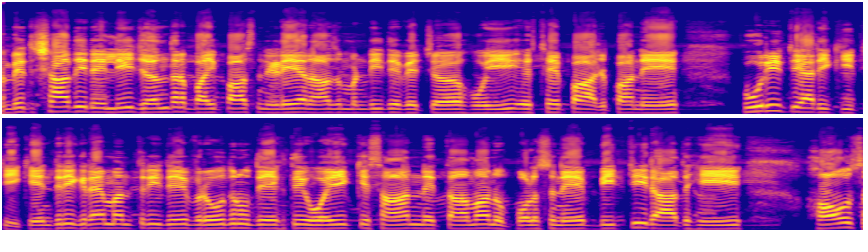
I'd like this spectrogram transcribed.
ਅਮਿਤ ਸ਼ਾਹ ਦੀ ਰੈਲੀ ਜਲੰਧਰ ਬਾਈਪਾਸ ਨੇੜੇ ਅਨਾਜ ਮੰਡੀ ਦੇ ਵਿੱਚ ਹੋਈ। ਇੱਥੇ ਭਾਜਪਾ ਨੇ ਪੂਰੀ ਤਿਆਰੀ ਕੀਤੀ। ਕੇਂਦਰੀ ਗ੍ਰਹਿ ਮੰਤਰੀ ਦੇ ਵਿਰੋਧ ਨੂੰ ਦੇਖਦੇ ਹੋਏ ਕਿਸਾਨ ਨੇਤਾਵਾਂ ਨੂੰ ਪੁਲਿਸ ਨੇ ਬੀਤੀ ਰਾਤ ਹੀ ਹਾਊਸ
